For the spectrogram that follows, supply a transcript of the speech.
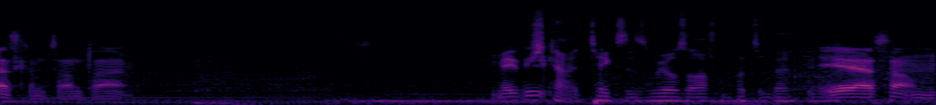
ask him sometime. Maybe, just kind of takes his wheels off and puts them back in. yeah, something.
